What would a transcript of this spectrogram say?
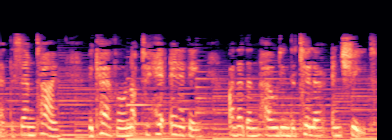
at the same time, be careful not to hit anything other than holding the tiller and sheet.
